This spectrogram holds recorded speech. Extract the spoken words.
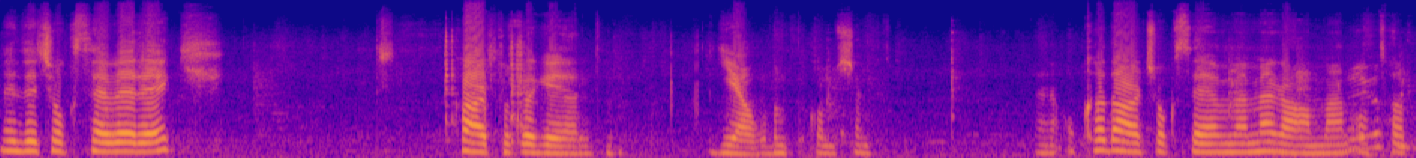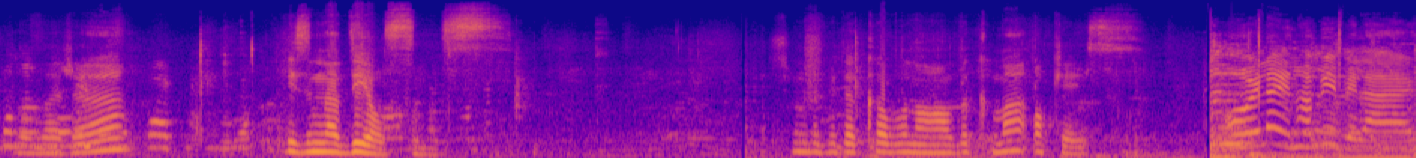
ne de çok severek karpuza geldim. Yavrum konuşayım. Yani o kadar çok sevmeme rağmen o tatlıları bizimle değilsiniz. Şimdi bir de kavun aldık mı? Okeyiz. Oynayın habibiler.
